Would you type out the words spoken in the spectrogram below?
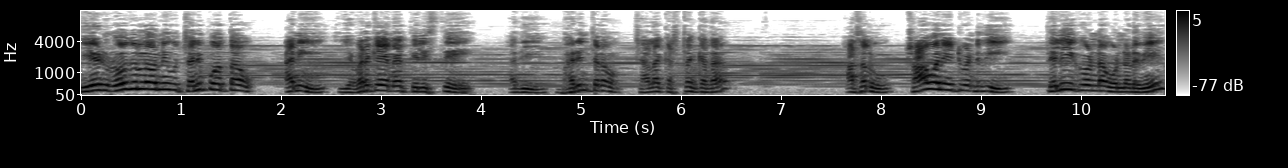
ఏడు రోజుల్లో నీవు చనిపోతావు అని ఎవరికైనా తెలిస్తే అది భరించడం చాలా కష్టం కదా? అసలు చావు అనేటువంటిది తెలియకుండా ఉండడమే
